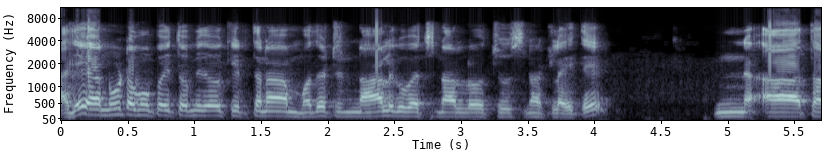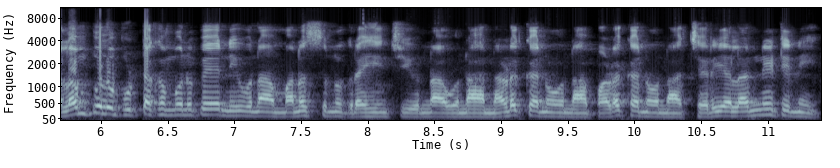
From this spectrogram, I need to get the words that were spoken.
అదే ఆ నూట ముప్పై తొమ్మిదవ కీర్తన మొదటి నాలుగు వచనాల్లో చూసినట్లయితే ఆ తలంపులు పుట్టక మునిపే నీవు నా మనస్సును గ్రహించి ఉన్నావు. నా నడకను నా పడకను నా చర్యలన్నిటినీ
